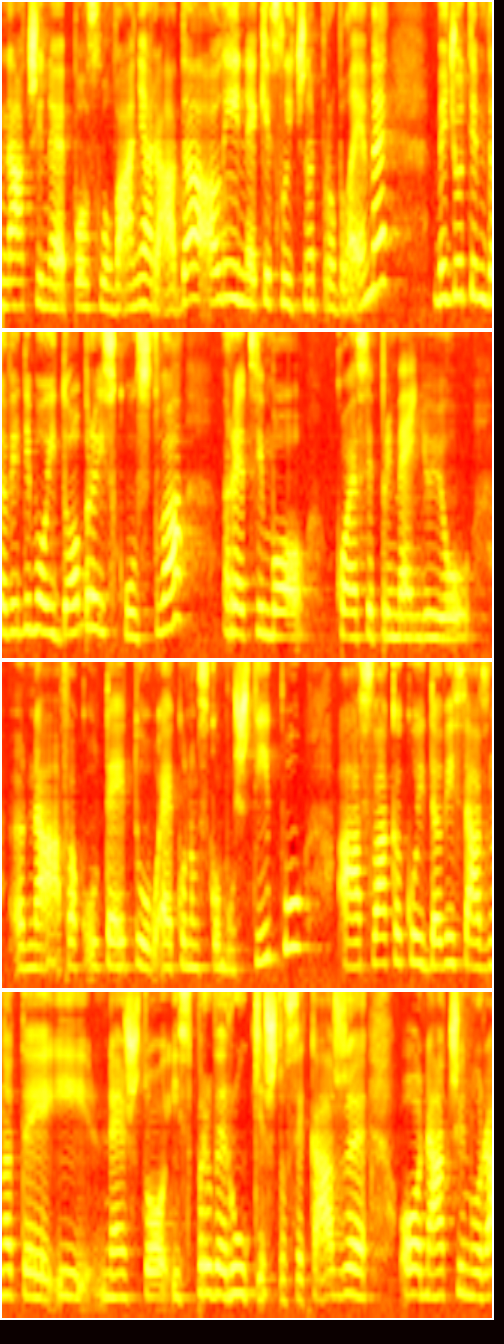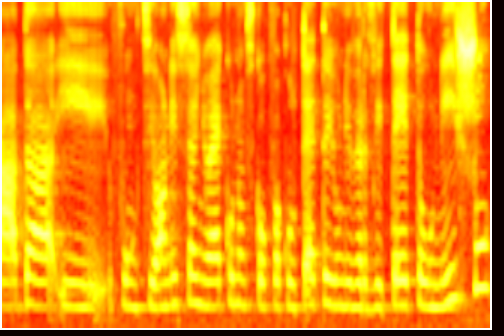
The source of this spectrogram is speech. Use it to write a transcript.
načine poslovanja rada, ali i neke slične probleme. Međutim, da vidimo i dobra iskustva, recimo koja se primenjuju na fakultetu ekonomskom u Štipu, a svakako i da vi saznate i nešto iz prve ruke, što se kaže, o načinu rada i funkcionisanju ekonomskog fakulteta i univerziteta u Nišu,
